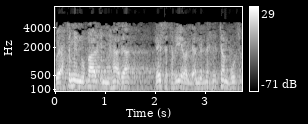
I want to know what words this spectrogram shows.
ويحتمل أن يقال إن هذا ليس تغييرا لأن اللحية تنبت.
